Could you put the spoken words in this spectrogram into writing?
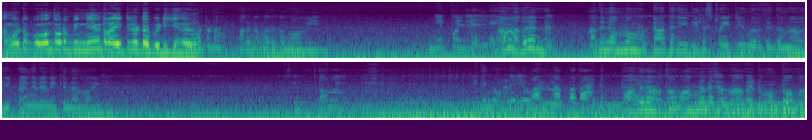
അങ്ങോട്ട് പോകും തോറും പിന്നെയും റൈറ്റിലോട്ടാ പിടിക്കുന്നത്. പോട്ടടാ അതൊക്കെ പതുക്കെ മൂവ് ചെയ്യും. ഈ പുല്ലല്ലേ? ആ അത് തന്നെ. അതിനൊന്നും മുട്ടാത്ത രീതിയിൽ സ്ട്രെയിറ്റ് ചെയ്ത് നിർത്തി തന്നാൽ മതി. ഇപ്പൊ എങ്ങനെയാ നിൽക്കുന്നതെന്ന് നോക്കിയാൽ ഇപ്പം ഇതിനുള്ളിൽ വന്ന അപ്പൊ അതിനർത്ഥം അങ്ങനെ ചെന്നാൽ അതായിട്ട് മുട്ട് വന്നാ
